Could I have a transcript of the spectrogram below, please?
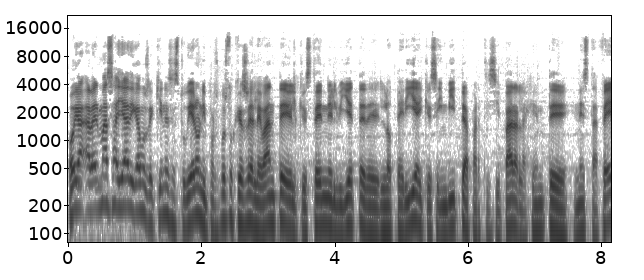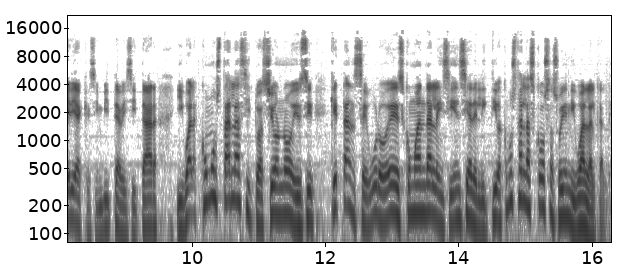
Oiga, a ver, más allá, digamos, de quienes estuvieron, y por supuesto que es relevante el que esté en el billete de lotería y que se invite a participar a la gente en esta feria, que se invite a visitar. Igual, ¿cómo está la situación hoy? Es decir, ¿qué tan seguro es? ¿Cómo anda la incidencia delictiva? ¿Cómo están las cosas hoy en Igual, alcalde?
